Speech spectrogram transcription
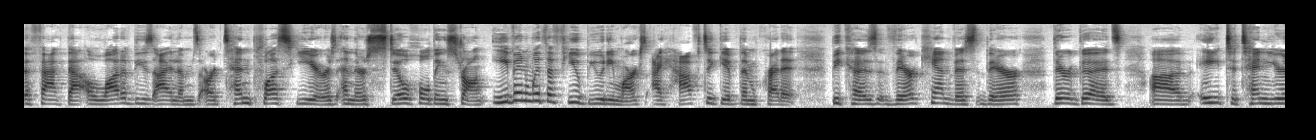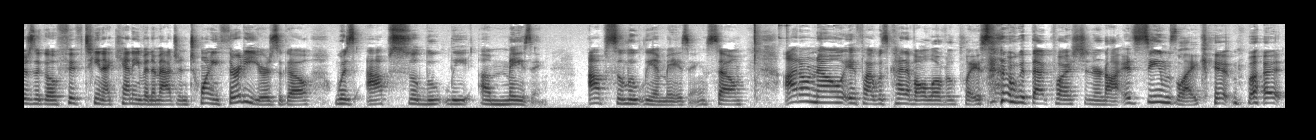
the fact that a lot of these items are 10 plus years and they're still holding strong. Even with a few beauty marks, I have to give them credit because their canvas, their, their goods, uh, 8 to 10 years ago, 15, I can't even imagine 20, 30 years ago, was absolutely amazing absolutely amazing. So I don't know if I was kind of all over the place with that question or not. It seems like it, but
